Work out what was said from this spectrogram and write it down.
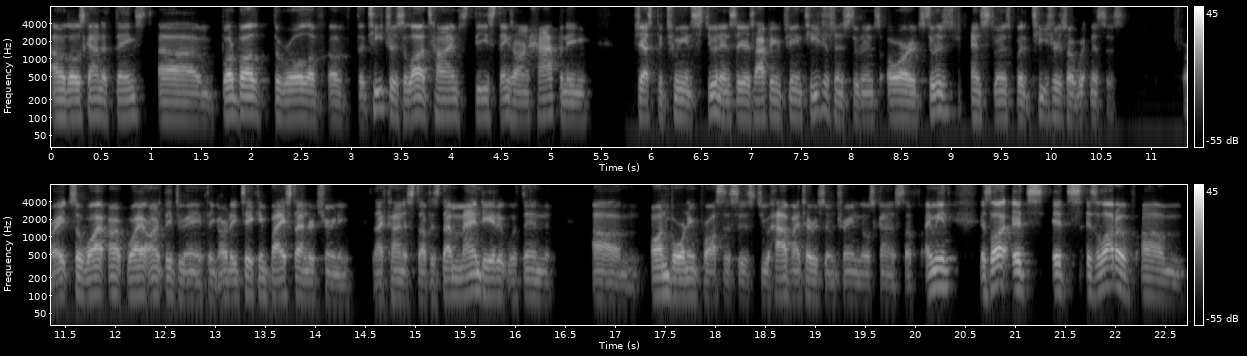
um those kind of things? What about the role of, of the teachers? A lot of times these things aren't happening just between students. They're happening between teachers and students or students and students but teachers are witnesses right? So why aren't why aren't they doing anything? Are they taking bystander training? That kind of stuff. Is that mandated within um, onboarding processes to have anti-racism training, those kind of stuff. I mean, it's a lot. It's it's it's a lot of um,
